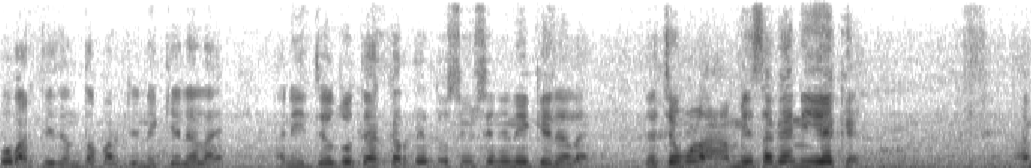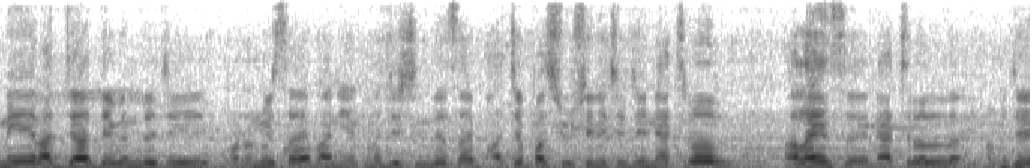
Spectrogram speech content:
तो भारतीय जनता पार्टीने केलेला आहे. आणि जो जो त्याग करता येईल तो शिवसेनेने केलेला आहे. त्याच्यामुळं आम्ही सगळ्यांनी एक आहे. आम्ही राज्यात देवेंद्रजी फडणवीस साहेब आणि एकनाथजी शिंदे साहेब भाजपा शिवसेनेची जी नॅचरल अलायन्स आहे नॅचरल म्हणजे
